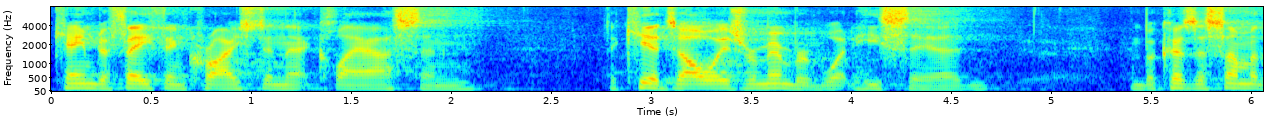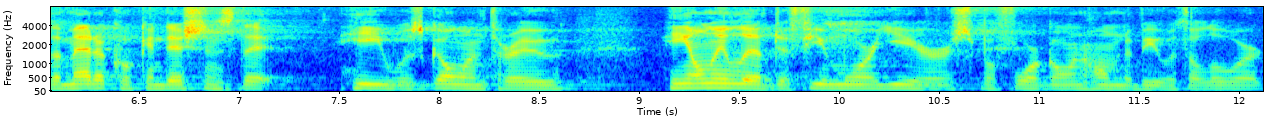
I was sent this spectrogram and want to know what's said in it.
came to faith in Christ in that class, and the kids always remembered what he said. And because of some of the medical conditions that he was going through, he only lived a few more years before going home to be with the Lord.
